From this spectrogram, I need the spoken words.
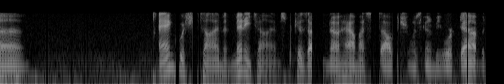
uh, anguish time at many times because I didn't know how my salvation was going to be worked out, but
